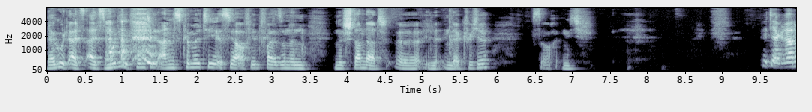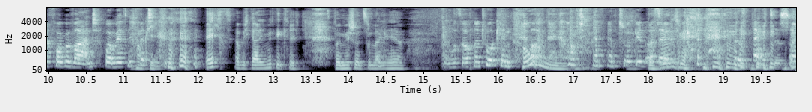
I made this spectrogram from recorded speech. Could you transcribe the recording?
Ja gut, als, als Mutti Fenchel Anis Kümmeltee ist ja auf jeden Fall so ein, ein Standard äh, in, in der Küche. Ist auch eigentlich. Wird ja gerade vorgewarnt. Wollen wir jetzt nicht Okay. vertiefen. Echt? Habe ich gar nicht mitgekriegt. Ist bei mir schon zu lange her. Dann musst du auf Naturkind. Oh. Auf Naturkind Das werde ich mir, schauen.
